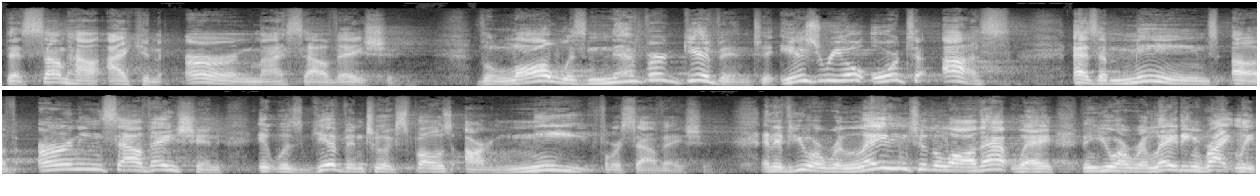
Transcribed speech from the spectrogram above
that somehow I can earn my salvation. The law was never given to Israel or to us as a means of earning salvation. It was given to expose our need for salvation. And if you are relating to the law that way, then you are relating rightly.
